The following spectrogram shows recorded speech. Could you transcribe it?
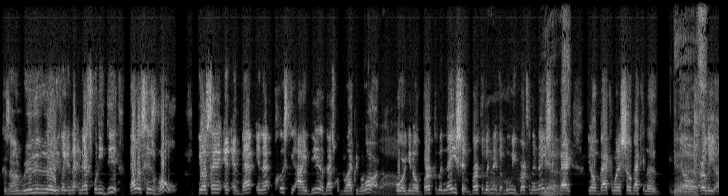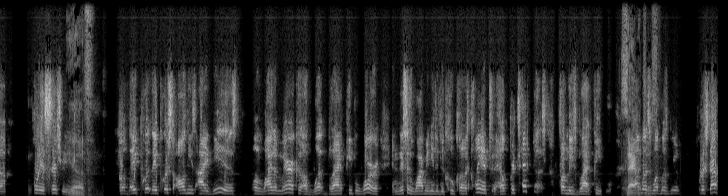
because I'm really late. Like and, that, and that's what he did. That was his role. You know what I'm saying? And, and that and that pushed the idea that's what black people are. Wow. Or, you know, Birth of a Nation, Birth of a Nation, the movie Birth of a Nation yes. back, you know, back when it showed back in the yes. you know early uh 20th century. Yes. So they put they pushed all these ideas on white America of what black people were, and this is why we needed the Ku Klux Klan to help protect us from these black people. Savages. That was what was being pushed out.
